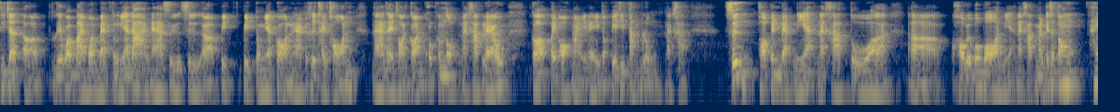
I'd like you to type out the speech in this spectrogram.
ที่จะเเรียกว่า buy bond back ตรงนี้ได้นะฮะซื้อซื้อปิดปิดตรงนี้ก่อนนะฮะก็คือถ่ายถอนนะฮะถ่ายถอนก่อนครบกำหนดนะครับ แล้วก็ไปออกใหม่ในดอกเบี้ยที่ต่ำลงนะครับ ซึ่งพอเป็นแบบนี้นะครับตัว callable bond เนี่ยนะครับมันก็จะต้องให้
